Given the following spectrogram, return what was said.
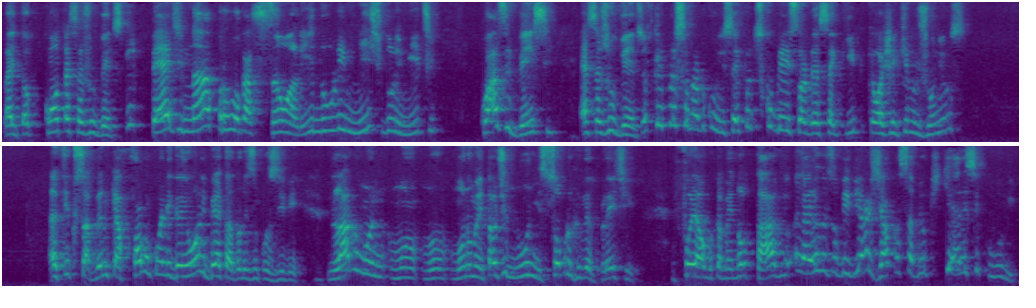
lá em Tóquio, contra essa Juventus. E pede na prorrogação ali, no limite do limite, quase vence essa Juventus. Eu fiquei impressionado com isso. Aí foi descobrir a história dessa equipe, que é o Argentino Júnior. Eu fico sabendo que a forma como ele ganhou a Libertadores, inclusive, lá no Monumental de Nunes, sobre o River Plate, foi algo também notável. E aí eu resolvi viajar para saber o que era esse clube.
